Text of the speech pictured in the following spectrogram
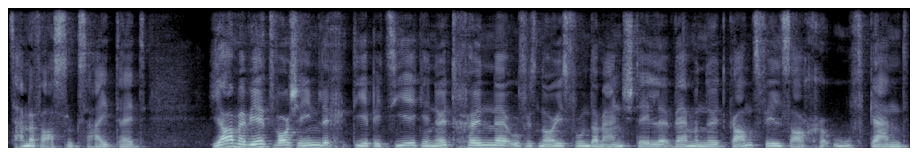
zusammenfassend gesagt hat, ja, man wird wahrscheinlich die Beziehungen nicht können auf ein neues Fundament stellen, wenn man nicht ganz viele Sachen aufgeben,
